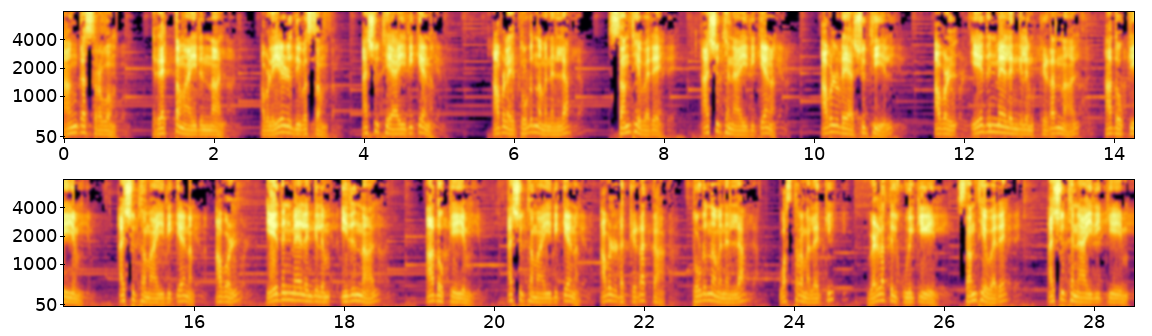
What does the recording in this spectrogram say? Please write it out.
അംഗസ്രവം രക്തമായിരുന്നാൽ അവൾ ഏഴു ദിവസം അശുദ്ധയായിരിക്കണം. അവളെ തൊടുന്നവനെല്ലാം സന്ധ്യ വരെ അശുദ്ധനായിരിക്കണം. അവളുടെ അശുദ്ധിയിൽ അവൾ ഏതിന്മേലെങ്കിലും കിടന്നാൽ അതൊക്കെയും അശുദ്ധമായിരിക്കണം. അവൾ ഏതിന്മേലെങ്കിലും ഇരുന്നാൽ അതൊക്കെയും അശുദ്ധമായിരിക്കണം. അവളുടെ കിടക്ക തൊടുന്നവനെല്ലാം വസ്ത്രമലക്കി വെള്ളത്തിൽ കുളിക്കുകയും സന്ധ്യ വരെ അശുദ്ധനായിരിക്കുകയും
